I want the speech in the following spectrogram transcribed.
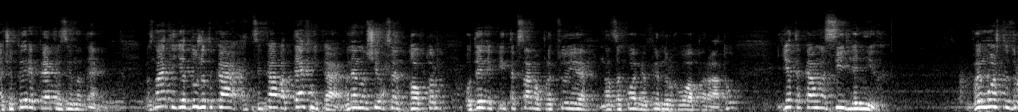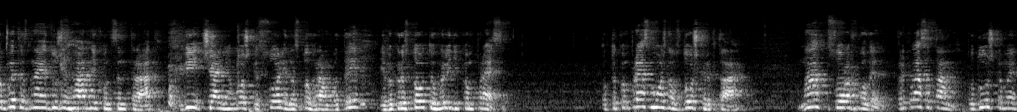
а 4-5 разів на день. Ви знаєте, є дуже така цікава техніка. Мене навчив це доктор, один, який так само працює над захворюванням опірно-рухового апарату. Є така в нас сіль для ніг. Ви можете зробити з неї дуже гарний концентрат, дві чайні ложки солі на 100 грам води і використовувати у вигляді компресів. Тобто компрес можна вздовж хребта на 40 хвилин. Прикласти там подушками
